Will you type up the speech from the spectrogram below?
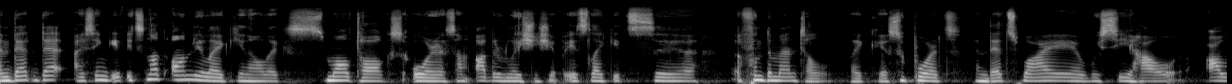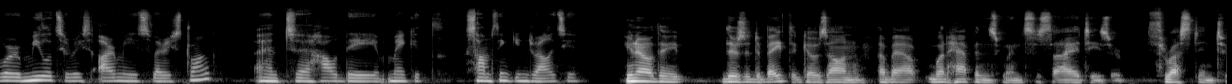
and that that i think it, it's not only like you know like small talks or some other relationship it's like it's uh, a fundamental like uh, support and that's why we see how our military army is very strong and uh, how they make it something in reality You know, the, there's a debate that goes on about what happens when societies are thrust into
